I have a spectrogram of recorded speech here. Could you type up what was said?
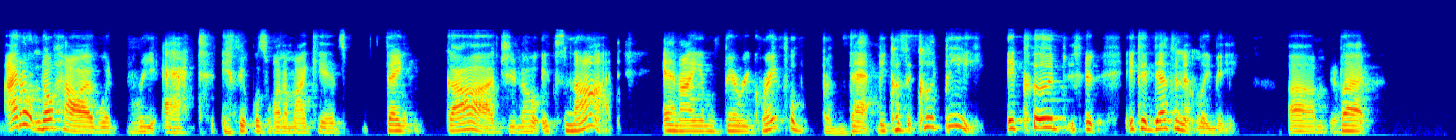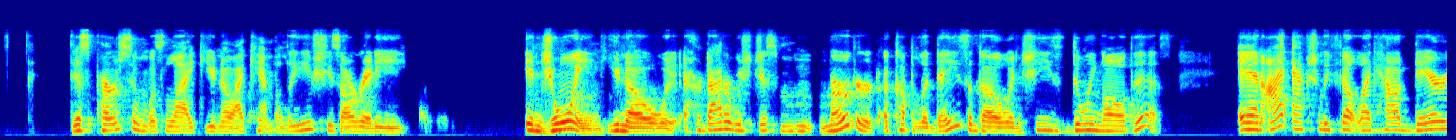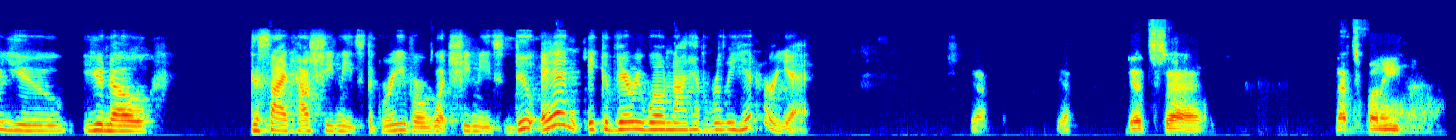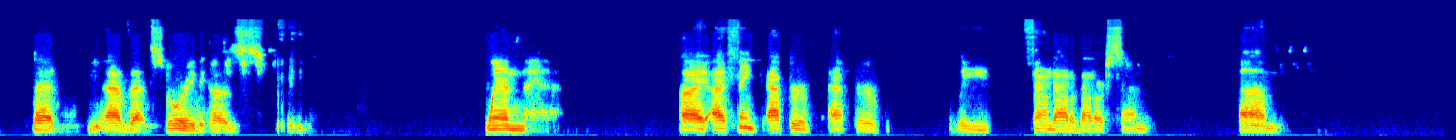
I don't know how I would react if it was one of my kids. Thank God, you know, it's not. And I am very grateful for that because it could be. It could, it could definitely be. Um, yeah. But this person was like, you know, I can't believe she's already enjoying, you know, her daughter was just m- murdered a couple of days ago and she's doing all this. And I actually felt like, how dare you, you know, decide how she needs to grieve or what she needs to do. And it could very well not have really hit her yet. Yeah. Yeah. It's, uh, that's funny that you have that story because when I, I think after, after we found out about our son, um,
